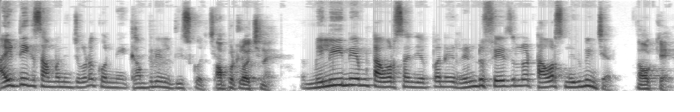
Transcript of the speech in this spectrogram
ఐటీకి సంబంధించి కూడా కొన్ని కంపెనీలు తీసుకొచ్చారు. అప్పట్లో వచ్చినాయి. మిలీనియం టవర్స్ అని చెప్పని రెండు ఫేజుల్లో టవర్స్ నిర్మించారు. ఓకే.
